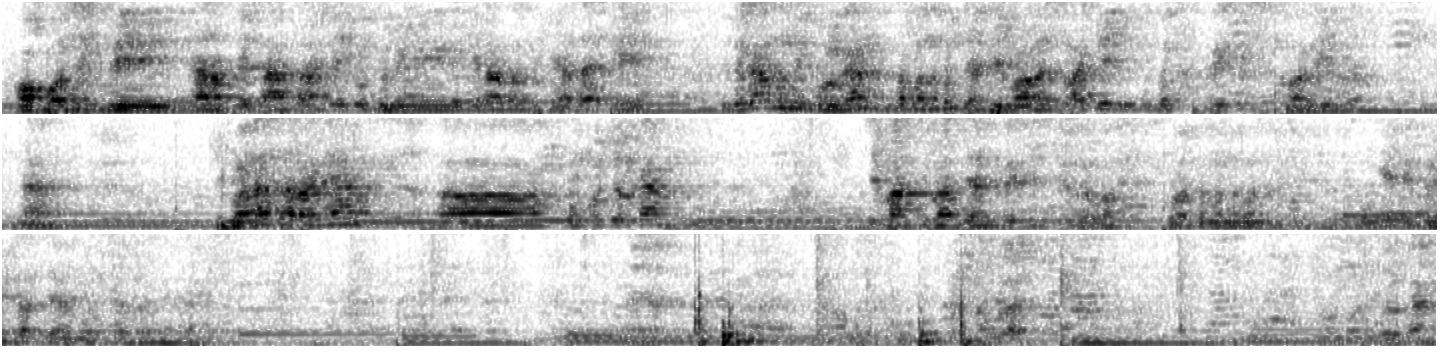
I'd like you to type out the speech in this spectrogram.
apa sing dikarepke caca iki kudu ngene iki atau digatekke itu kan menimbulkan teman-teman jadi males lagi untuk kritis kembali loh. Nah, gimana caranya eh, memunculkan sifat-sifat yang kritis gitu loh buat teman-teman? Mungkin itu saja yang mau saya tanyakan. memunculkan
